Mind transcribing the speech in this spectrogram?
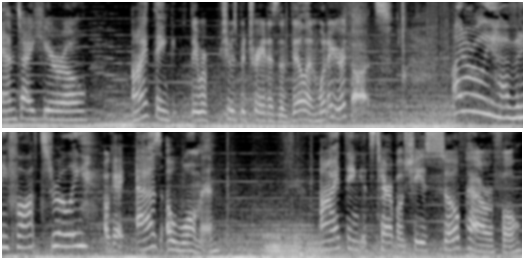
anti-hero. I think they were she was portrayed as the villain. What are your thoughts? I don't really have any thoughts, really. Okay, as a woman, I think it's terrible. She is so powerful.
